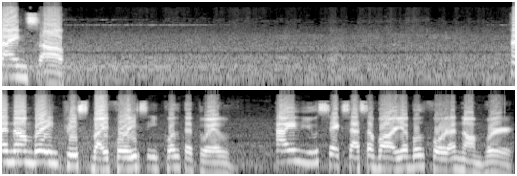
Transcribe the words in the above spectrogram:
Times up. A number increased by 4 is equal to 12. I'll use x as a variable for a number.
